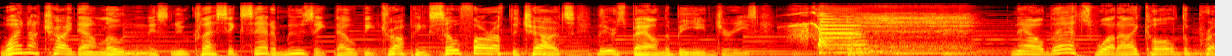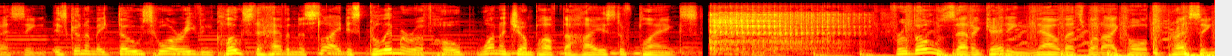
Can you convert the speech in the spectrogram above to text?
Why not try downloading this new classic set of music that will be dropping so far off the charts there's bound to be injuries? Now that's what I call depressing. Is gonna make those who are even close to having the slightest glimmer of hope wanna jump off the highest of planks. For those that are getting now that's what I call depressing,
